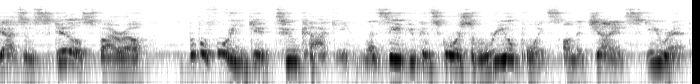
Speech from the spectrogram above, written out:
Got some skills, Spyro. But before you get too cocky, let's see if you can score some real points on the giant ski ramp.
